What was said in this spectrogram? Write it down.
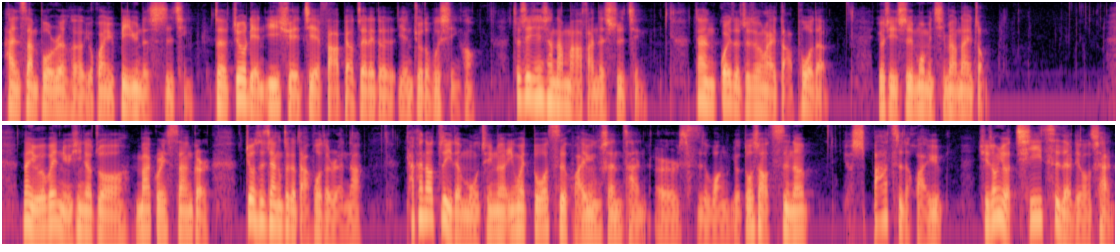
和散播任何有关于避孕的事情。这就连医学界发表这类的研究都不行哈。这是一件相当麻烦的事情。但规则最终来打破的，尤其是莫名其妙那一种。那有一位女性叫做 Margaret Sanger，就是这样这个打破的人呐。她看到自己的母亲呢，因为多次怀孕生产而死亡，有多少次呢？有十八次的怀孕，其中有七次的流产。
